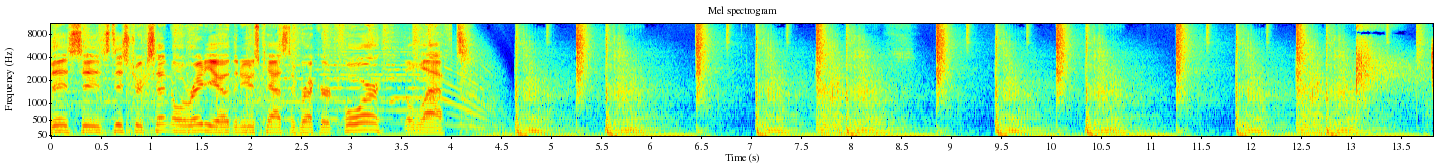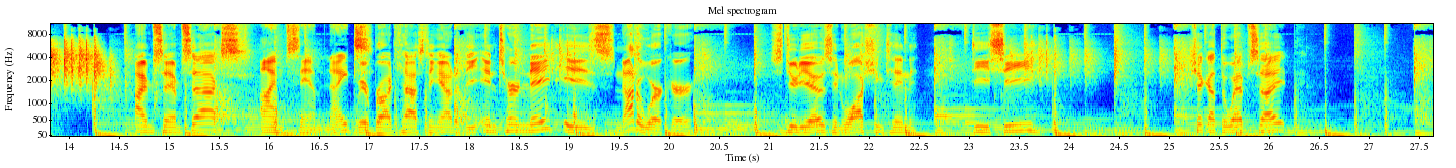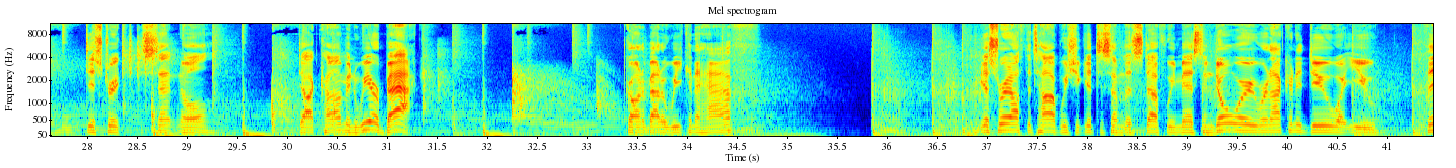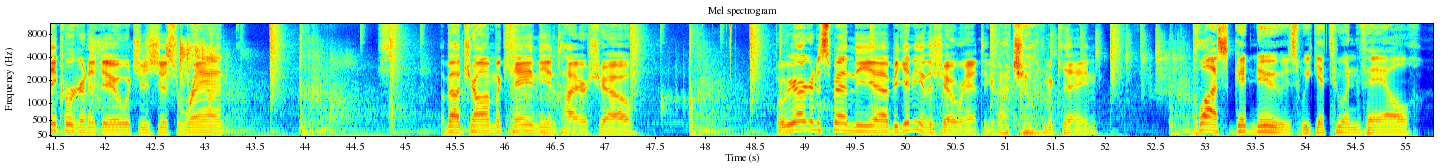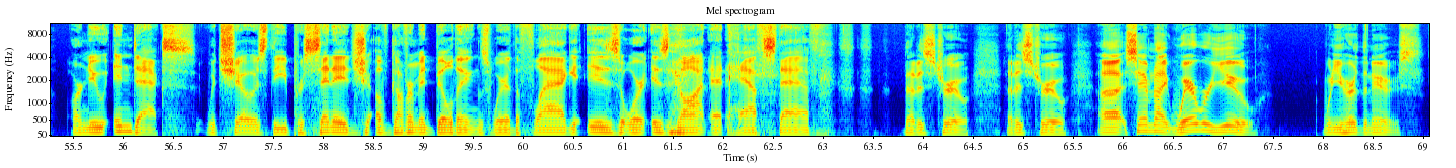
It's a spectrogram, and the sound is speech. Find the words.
This is District Sentinel Radio, the newscast of record for the left. I'm Sam Sachs. I'm Sam Knight. We're broadcasting out of the Intern Nate is Not a Worker studios in Washington, D.C. Check out the website, districtsentinel.com, and we are back. Gone about a week and a half. I guess right off the top, we should get to some of the stuff we missed. And don't worry, we're not going to do what you think we're going to do, which is just rant about John McCain the entire show. But we are going to spend the uh, beginning of the show ranting about John McCain. Plus, good news we get to unveil our new index, which shows the percentage of government buildings where the flag is or is not at half staff. That is true. That is true. Uh, Sam Knight, where were you when you heard the news?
